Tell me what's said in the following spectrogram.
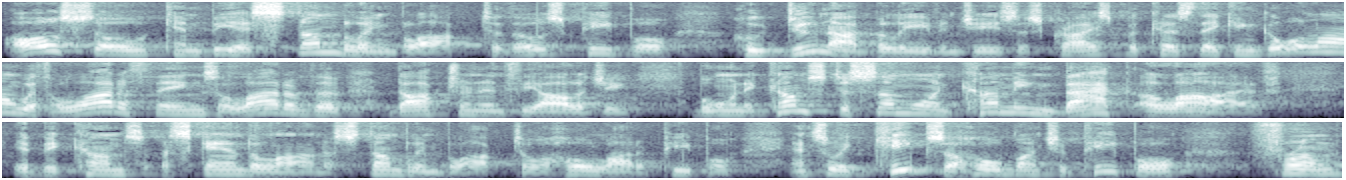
also can be a stumbling block to those people who do not believe in Jesus Christ because they can go along with a lot of things, a lot of the doctrine and theology, but when it comes to someone coming back alive, it becomes a scandalon, a stumbling block to a whole lot of people. And so it keeps a whole bunch of people from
